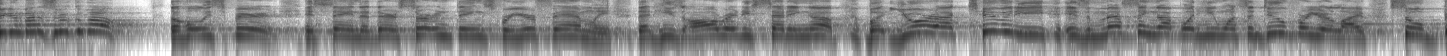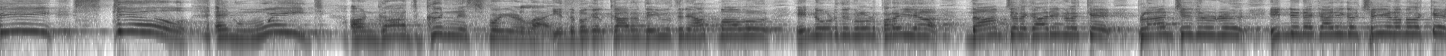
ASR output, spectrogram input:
നിങ്ങൾ മനസ്സിലാക്കുമോ The Holy Spirit is saying that there are certain things for your family that He's already setting up, but your activity is messing up what He wants to do for your life. So be still and wait on God's goodness for your life. ഇന്ന് പകൽക്കാലം ദൈവത്തിന്റെ ആത്മാവ് എന്നോട് നിങ്ങളോട് പറയുക നാം ചില കാര്യങ്ങളൊക്കെ പ്ലാൻ ചെയ്തിട്ടുണ്ട് ഇന്ന കാര്യങ്ങൾ ചെയ്യണമെന്നൊക്കെ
